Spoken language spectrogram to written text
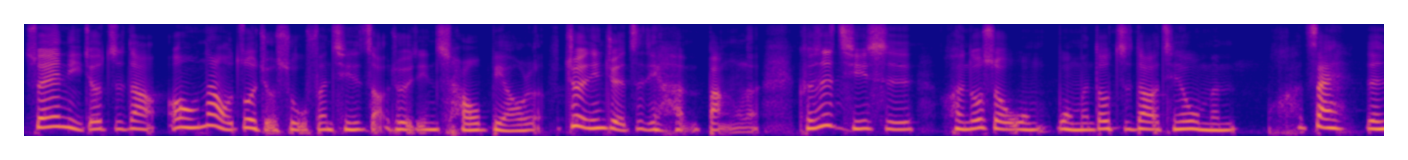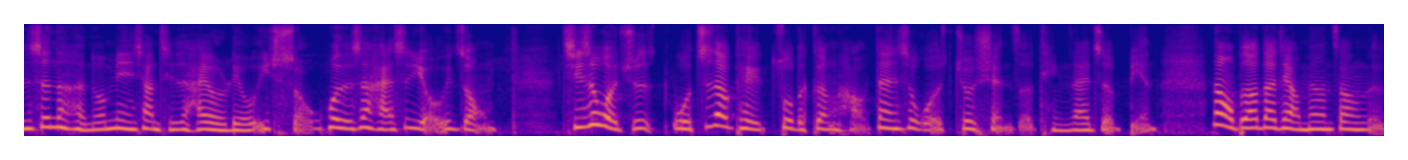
所以你就知道哦，那我做九十五分，其实早就已经超标了，就已经觉得自己很棒了。可是其实很多时候，我我们都知道，其实我们在人生的很多面向，其实还有留一手，或者是还是有一种。其实我觉我知道可以做得更好，但是我就选择停在这边。那我不知道大家有没有这样的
